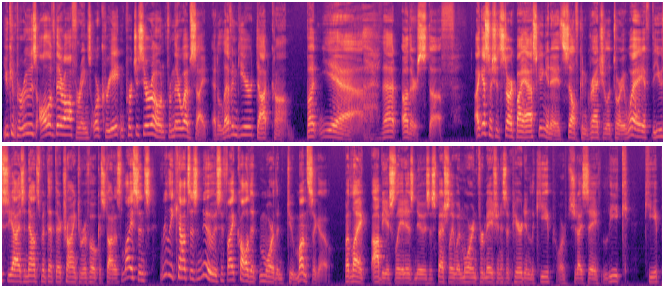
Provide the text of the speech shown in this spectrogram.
You can peruse all of their offerings or create and purchase your own from their website at 11gear.com. But yeah, that other stuff. I guess I should start by asking, in a self congratulatory way, if the UCI's announcement that they're trying to revoke Astana's license really counts as news if I called it more than two months ago. But, like, obviously it is news, especially when more information has appeared in L'Equipe, or should I say Leak Keep,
